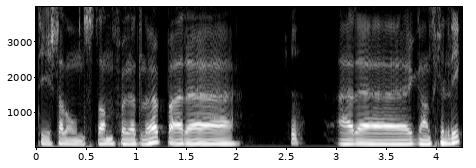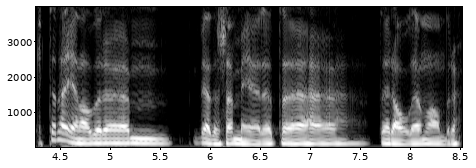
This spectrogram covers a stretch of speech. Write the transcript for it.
tirsdag og onsdag før et løp? Er det er det ganske likt, eller er en av dere mm, gleder seg mer til, til rally enn andre?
